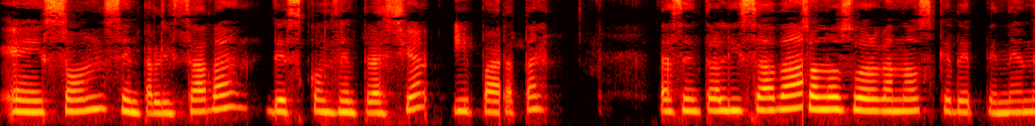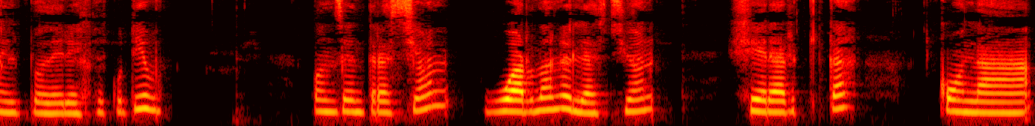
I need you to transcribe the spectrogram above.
eh, son centralizada, desconcentración y paratal. La centralizada son los órganos que dependen del Poder Ejecutivo. Concentración guardan relación jerárquica con la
